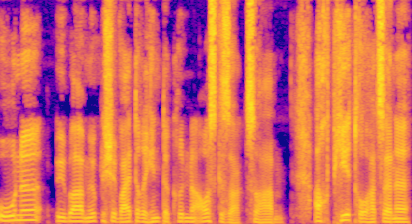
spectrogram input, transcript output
ohne über mögliche weitere Hintergründe ausgesagt zu haben. Auch Pietro hat seine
